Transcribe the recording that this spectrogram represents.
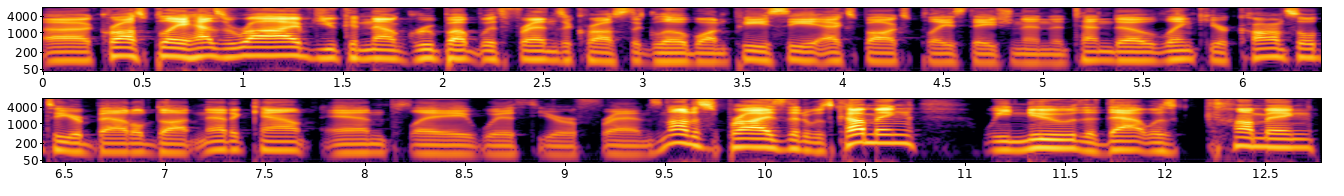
Uh, crossplay has arrived. You can now group up with friends across the globe on PC, Xbox, PlayStation, and Nintendo. Link your console to your Battle.net account and play with your friends. Not a surprise that it was coming. We knew that that was coming,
